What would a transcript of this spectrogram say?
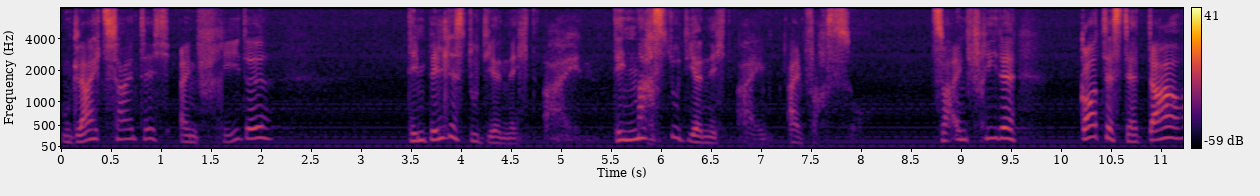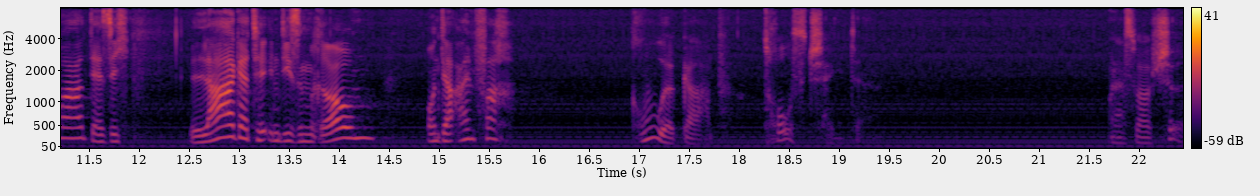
und gleichzeitig ein Friede, den bildest du dir nicht ein, den machst du dir nicht ein, einfach so. Es war ein Friede Gottes, der da war, der sich lagerte in diesem Raum und der einfach Ruhe gab, Trost schenkte. Und das war schön.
